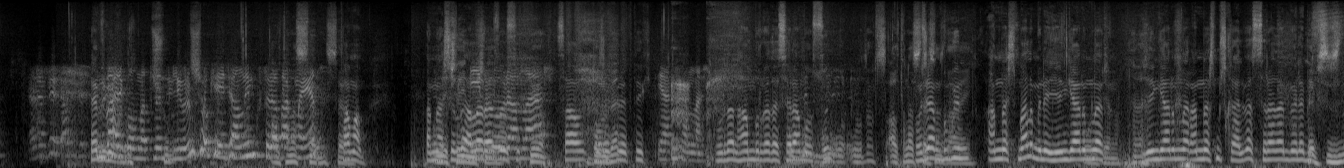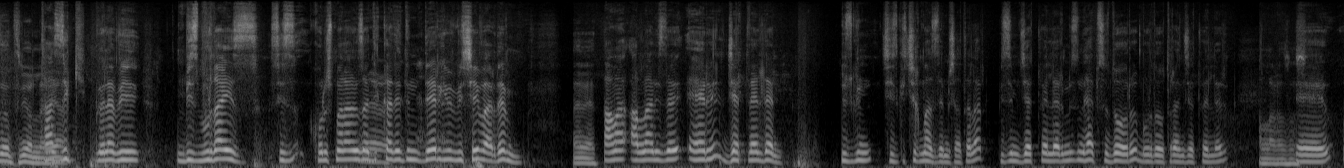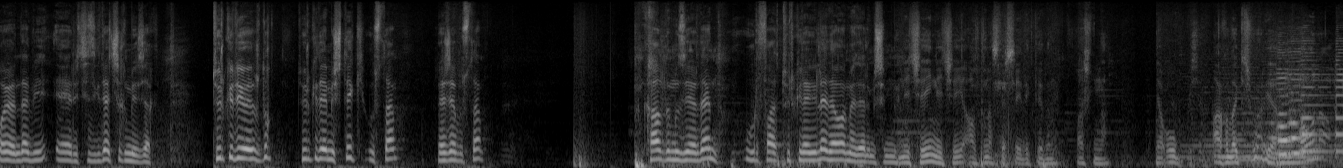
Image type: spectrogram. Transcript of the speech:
mübarek olmasını diliyorum. Çok heyecanlıyım. Kusura Altına bakmayın. Tamam. Anlaşıldı. şeyin Allah razı olsun. Sağ ol. Doğru Teşekkür ettik. İyi akşamlar. Buradan Hamburg'a da selam olsun. Bu- Oradan altına Hocam daha bugün iyi. anlaşmalı mı ne? Yenge hanımlar, Olur yenge hanımlar anlaşmış galiba. Sıradan böyle bir Hepsi bizde oturuyorlar ya. tazik, böyle bir biz buradayız. Siz konuşmalarınıza dikkat edin der gibi bir şey var değil mi? Evet. Ama Allah'ın izniyle eğer cetvelden düzgün çizgi çıkmaz demiş atalar. Bizim cetvellerimizin hepsi doğru. Burada oturan cetvellerin. Allah razı olsun. Ee, o yönde bir eğri çizgide çıkmayacak. Türkü diyorduk. Türkü demiştik ustam. Recep ustam. Kaldığımız yerden Urfa türküleriyle devam edelim şimdi. Neçeyi neçeyi altına serseydik dedim aslında. Ya o arkadaki şu var ya.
